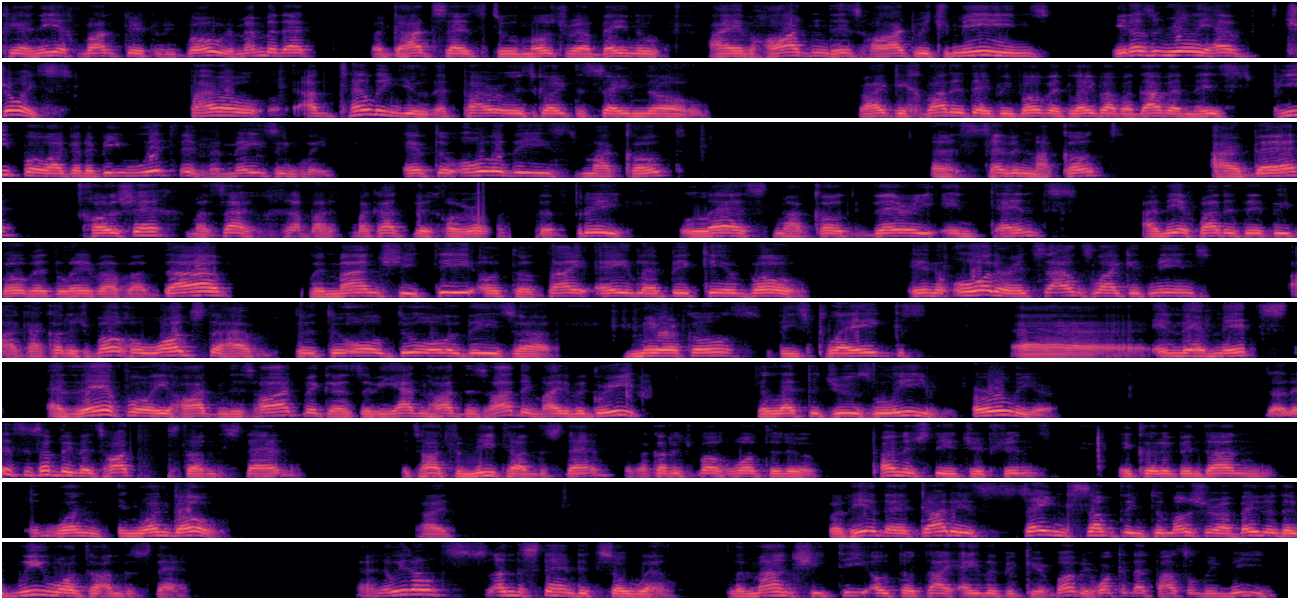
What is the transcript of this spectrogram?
Vantit Libo. Remember that God says to Moshe Rabbeinu, I have hardened his heart, which means he doesn't really have choice. Paro, I'm telling you that Paro is going to say no. Right? And his people are going to be with him amazingly after all of these makot, uh, seven makot, arbe, choshech, makat bechorot, the three last makot, very intense. אני הכבדתי את ליבו ואת לב עבדיו, למען שיתי אותותי אלה בקרבו. In order, it sounds like it means HaKadosh Baruch Hu wants to have to, to all do all of these uh, miracles, these plagues uh, in their midst, and therefore he hardened his heart because if he hadn't hardened his heart, they might have agreed to let the Jews leave earlier. So this is something that's hard to understand. It's hard for me to understand. If HaKadosh Baruch Hu wanted to punish the Egyptians, it could have been done in one in one go. Right? But here that God is saying something to Moshe Rabbeinu that we want to understand. And we don't understand it so well. Leman shiti ototai ele What can that possibly mean?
